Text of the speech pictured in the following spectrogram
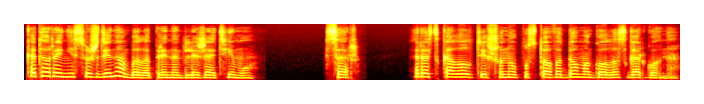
которой не суждено было принадлежать ему. «Сэр», — расколол тишину пустого дома голос Гаргона.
